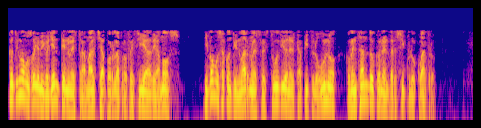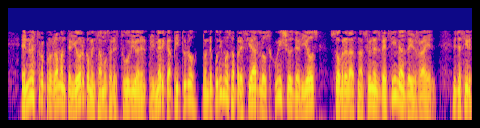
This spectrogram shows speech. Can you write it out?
Continuamos hoy, amigo oyente, nuestra marcha por la profecía de Amós. Y vamos a continuar nuestro estudio en el capítulo uno, comenzando con el versículo cuatro. En nuestro programa anterior comenzamos el estudio en el primer capítulo, donde pudimos apreciar los juicios de Dios sobre las naciones vecinas de Israel, es decir,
